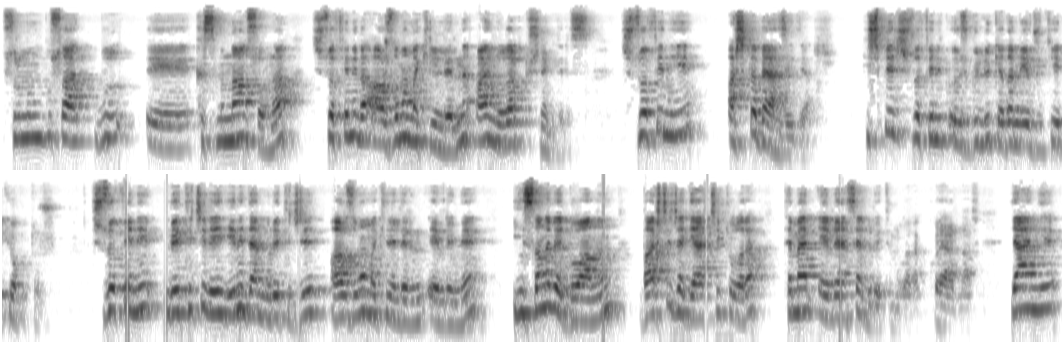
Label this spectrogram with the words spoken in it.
sunumun bu saat bu e, kısmından sonra şizofreni ve arzulama makinelerini aynı olarak düşünebiliriz. Şizofreniyi aşka benzeder. Hiçbir şizofrenik özgürlük ya da mevcudiyet yoktur. Şizofreni üretici ve yeniden üretici arzulama makinelerinin evreni, insanı ve doğanın başlıca gerçek olarak temel evrensel üretim olarak koyarlar. Yani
